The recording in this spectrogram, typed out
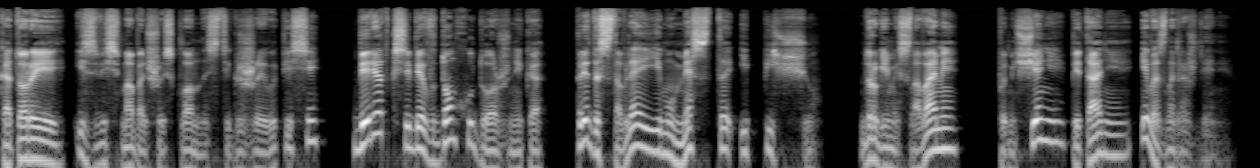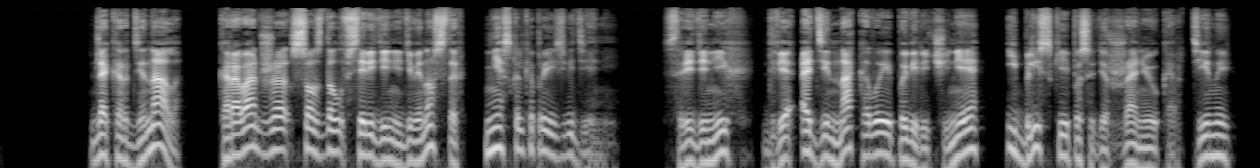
который из весьма большой склонности к живописи берет к себе в дом художника, предоставляя ему место и пищу. Другими словами, помещение, питание и вознаграждение. Для кардинала Караваджо создал в середине 90-х несколько произведений. Среди них две одинаковые по величине и близкие по содержанию картины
